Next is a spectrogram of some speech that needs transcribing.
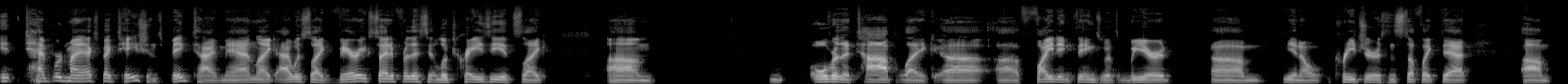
it tempered my expectations big time, man. Like I was like very excited for this. It looked crazy. It's like um over the top like uh uh fighting things with weird um you know creatures and stuff like that. Um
